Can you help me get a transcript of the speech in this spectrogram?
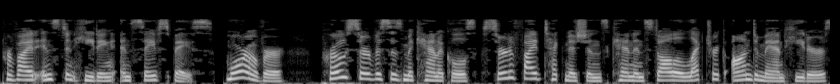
provide instant heating, and save space. Moreover, Pro Services Mechanicals certified technicians can install electric on demand heaters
